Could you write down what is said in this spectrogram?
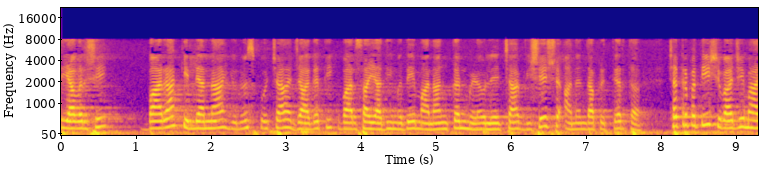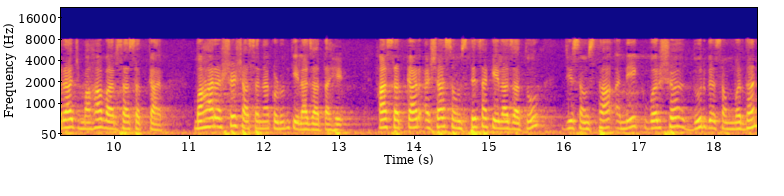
यावर्षी बारा किल्ल्यांना युनेस्कोच्या जागतिक वारसा यादीमध्ये मानांकन मिळवल्याच्या विशेष आनंदाप्रित्यर्थ छत्रपती शिवाजी महाराज महावारसा सत्कार महाराष्ट्र शासनाकडून केला जात आहे. हा सत्कार अशा संस्थेचा केला जातो जी संस्था अनेक वर्ष दुर्ग संवर्धन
